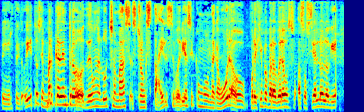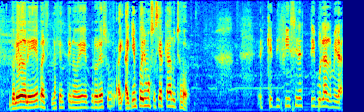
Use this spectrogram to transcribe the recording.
Perfecto. ¿Y esto se enmarca dentro de una lucha más strong style, se podría decir, como Nakamura? O, por ejemplo, para poder as- asociarlo a lo que es WWE, para la gente que no ve progreso, ¿a, a quién podríamos asociar cada luchador? Es que es difícil estipularlo. Mira,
